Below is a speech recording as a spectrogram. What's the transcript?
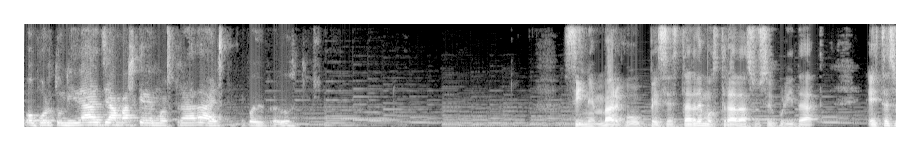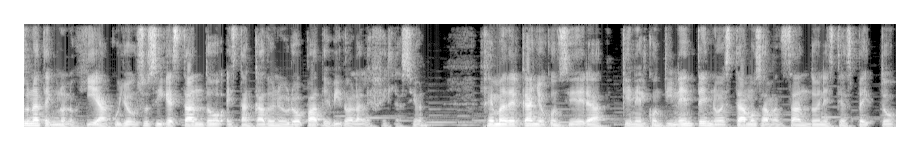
oportunidad ya más que demostrada a este de productos. Sin embargo, pese a estar demostrada su seguridad, esta es una tecnología cuyo uso sigue estando estancado en Europa debido a la legislación. Gema del Caño considera que en el continente no estamos avanzando en este aspecto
